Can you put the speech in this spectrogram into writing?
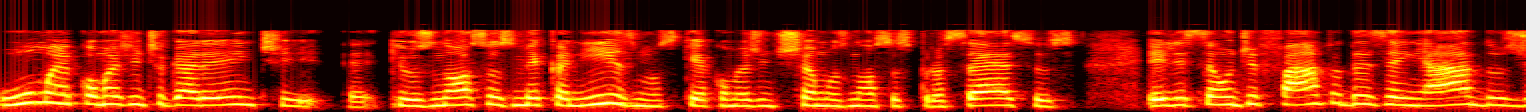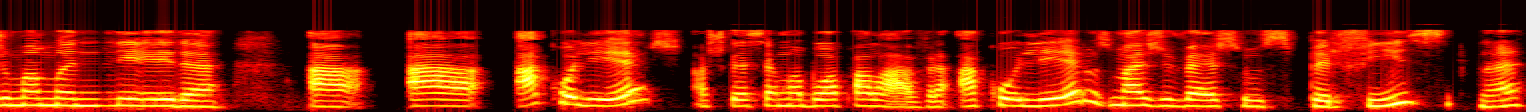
Uma é como a gente garante é, que os nossos mecanismos, que é como a gente chama os nossos processos, eles são de fato desenhados de uma maneira a a acolher, acho que essa é uma boa palavra, acolher os mais diversos perfis, né?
